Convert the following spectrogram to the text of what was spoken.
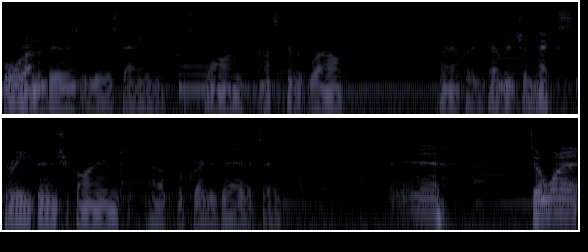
four random boons of yours gain plus one. That's good as well. Rare and fragrant beverage. The next three boons you find have upgraded rarity. Eh, do I want to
